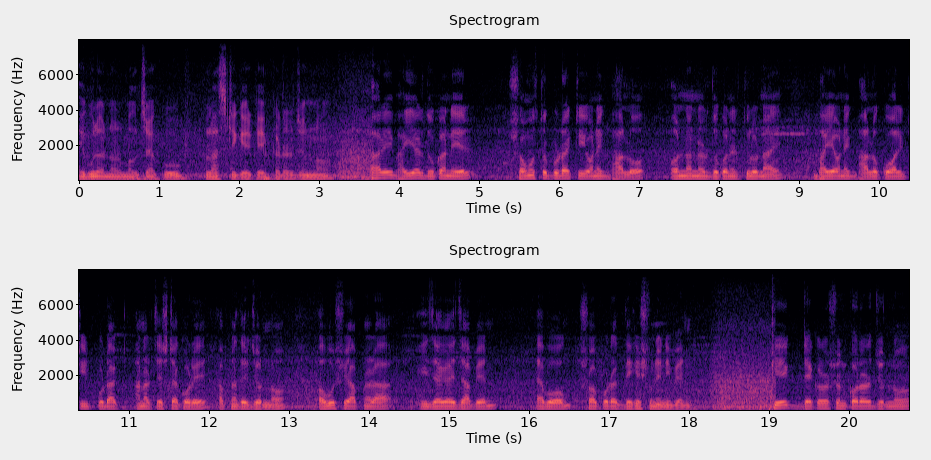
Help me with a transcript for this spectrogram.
এগুলো নর্মাল চাকু, প্লাস্টিকের কেক কাটার জন্য। আর এই ভাইয়ার দোকানের সমস্ত প্রোডাক্টই অনেক ভালো অন্যান্য দোকানের তুলনায় ভাইয়া অনেক ভালো কোয়ালিটির প্রোডাক্ট আনার চেষ্টা করে আপনাদের জন্য। অবশ্যই আপনারা এই জায়গায় যাবেন এবং সব প্রোডাক্ট দেখে শুনে নেবেন। কেক ডেকোরেশন করার জন্য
